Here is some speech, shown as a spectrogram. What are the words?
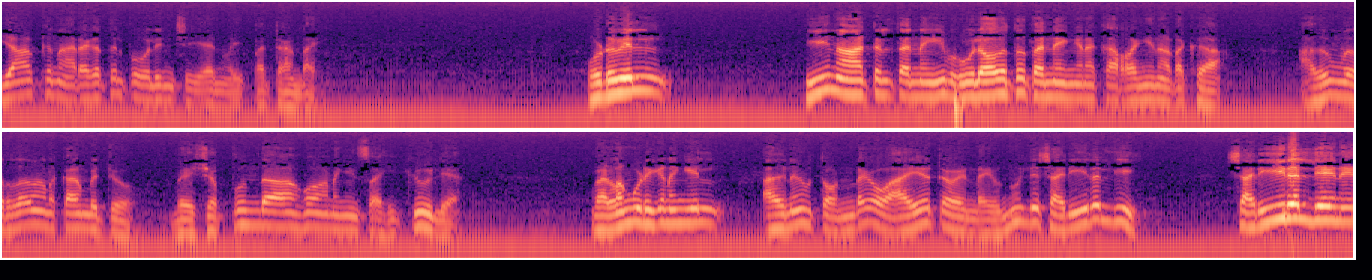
ഇയാൾക്ക് നരകത്തിൽ പോലും ചെയ്യാൻ പറ്റാണ്ടായി. ഒടുവിൽ ഈ നാട്ടിൽ തന്നെ ഈ ഭൂലോകത്ത് തന്നെ ഇങ്ങനെ കറങ്ങി നടക്കുക. അതും വെറുതെ നടക്കാൻ പറ്റുമോ? വിശപ്പും ദാഹമാണെങ്കിൽ സഹിക്കൂല വെള്ളം കുടിക്കണമെങ്കിൽ അതിന് തൊണ്ടയോ വായറ്റോ വേണ്ടേ? ഒന്നുമില്ല ശരീരല്ലേ.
